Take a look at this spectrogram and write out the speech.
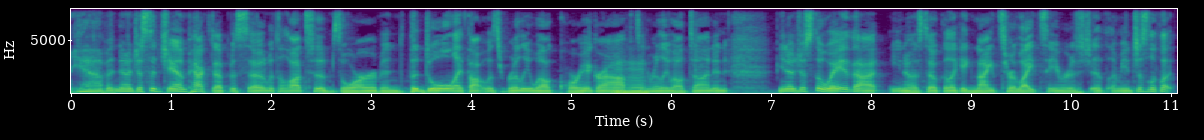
yeah, but no, just a jam packed episode with a lot to absorb, and the duel I thought was really well choreographed mm-hmm. and really well done, and you know, just the way that you know Ahsoka like ignites her lightsabers. Just, I mean, just look like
